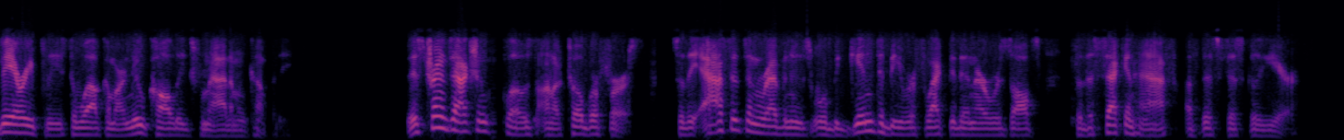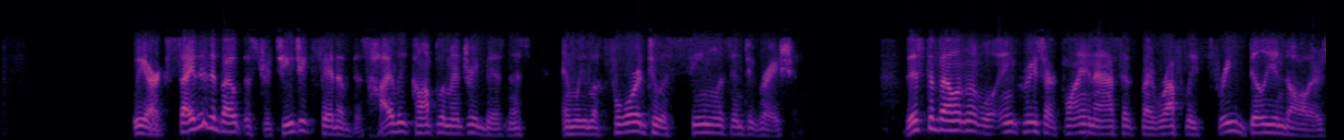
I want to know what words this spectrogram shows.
very pleased to welcome our new colleagues from Adam & Company. This transaction closed on October 1st, so the assets and revenues will begin to be reflected in our results for the second half of this fiscal year. We are excited about the strategic fit of this highly complementary business, and we look forward to a seamless integration. This development will increase our client assets by roughly 3 billion dollars,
